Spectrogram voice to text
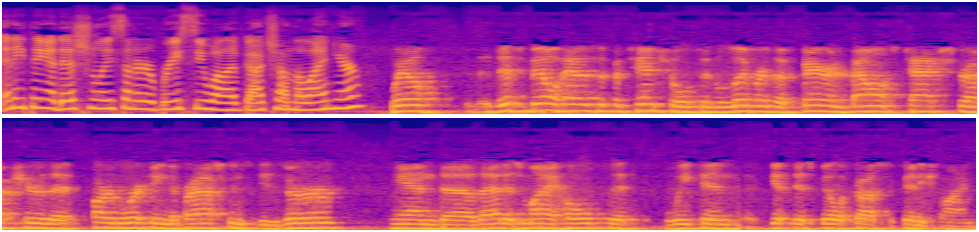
Anything additionally, Senator Briese, while I've got you on the line here? Well, this bill has the potential to deliver the fair and balanced tax structure that hardworking Nebraskans deserve, and uh, that is my hope that we can get this bill across the finish line.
